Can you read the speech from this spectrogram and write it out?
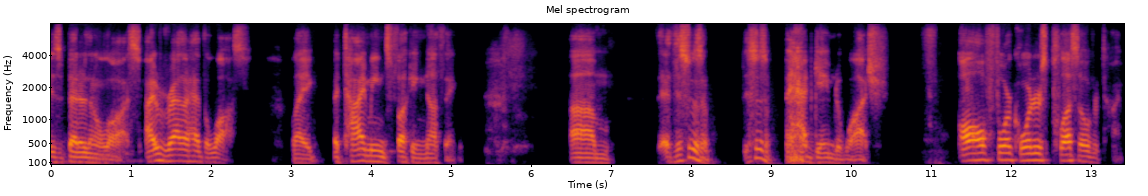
is better than a loss. I would rather have the loss. Like a tie means fucking nothing. Um, this was a this is a bad game to watch. All four quarters plus overtime.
